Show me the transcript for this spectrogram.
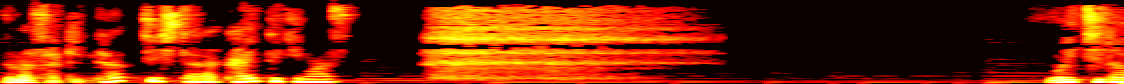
つま先タッチしたら帰ってきます。もう一度、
